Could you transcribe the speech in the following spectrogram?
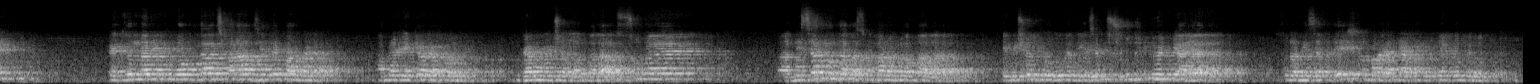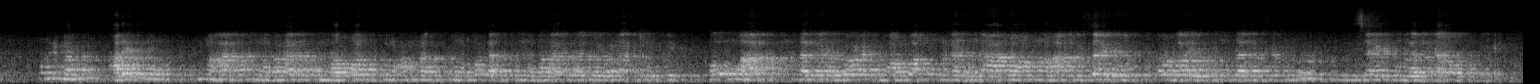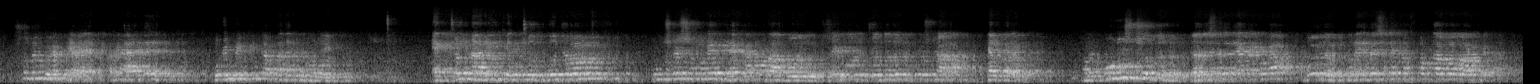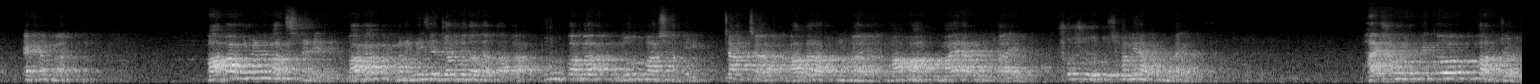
একজন নারী পর্দা ছাড়া যেতে পারবে না আমরা এটাও এখন জানবো ইনশাআল্লাহ তাআলা সূরা নিসার মধ্যে আল্লাহ সুবহানাহু ওয়া তাআলা এই বিষয়গুলো বলে দিয়েছেন সুদীর্ঘ একটি আয়াত সূরা নিসার 23 নম্বর আয়াতে আপনি কি বলতে বলতে حرمت عليكم أمهاتكم وبناتكم وأخواتكم وعماتكم وخالاتكم وبنات الأخ وبنات الأخت وأمهاتكم التي أرضعنكم وأخواتكم من الرضاعة وأمهات نسائكم وربائبكم التي تستحقون من نسائكم التي تأخذون بهن শুধু করে একটি আয়াত আমি আয়াতের পরিপ্রেক্ষিতে আপনাদেরকে বলি, একজন নারী যে চোদ্দ জন পুরুষের সঙ্গে দেখা করা বৈধ সেই চোদ্দ জনের পুরুষরা খেয়াল করে। মানে পুরুষ চোদ্দ জন, যাদের সাথে দেখা করা বৈধ মানে এদের সাথে হবে লাগবে না। এক নম্বর, বাবা হলেন পাঁচ বাবা মানে নিজের জন্মদাতা বাবা, দুধ বাবা দুধ মা স্বামী, চাচা, বাবার আপন ভাই, মামা, মায়ের আপন ভাই, শ্বশুর, স্বামীর আপন ভাই। ভাই সম্পর্কিত পাঁচজন।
